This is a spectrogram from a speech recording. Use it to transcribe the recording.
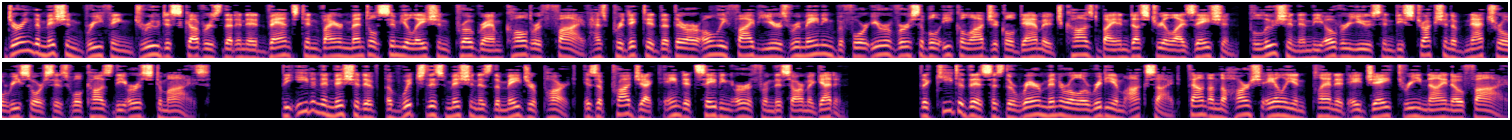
During the mission briefing Drew discovers that an advanced environmental simulation program called Earth-5 has predicted that there are only five years remaining before irreversible ecological damage caused by industrialization, pollution and the overuse and destruction of natural resources will cause the Earth's demise. The Eden Initiative, of which this mission is the major part, is a project aimed at saving Earth from this Armageddon. The key to this is the rare mineral iridium oxide, found on the harsh alien planet AJ3905.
